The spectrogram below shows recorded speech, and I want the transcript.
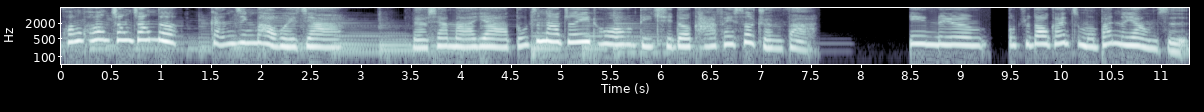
慌慌张张的赶紧跑回家，留下玛雅独自拿着一坨迪奇的咖啡色卷发，一脸不知道该怎么办的样子。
